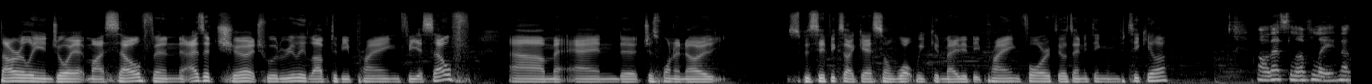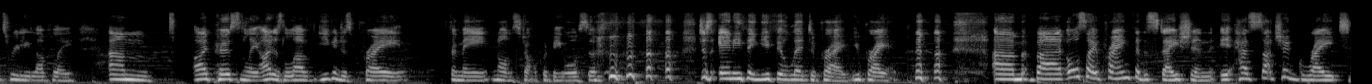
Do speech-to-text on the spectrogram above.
thoroughly enjoy it myself, and as a church, we would really love to be praying for yourself um, and uh, just want to know specifics, I guess, on what we could maybe be praying for, if there was anything in particular. Oh, that's lovely. That's really lovely. Um, I personally, I just love, you can just pray for me nonstop would be awesome. just anything you feel led to pray, you pray it. um, but also praying for the station, it has such a great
